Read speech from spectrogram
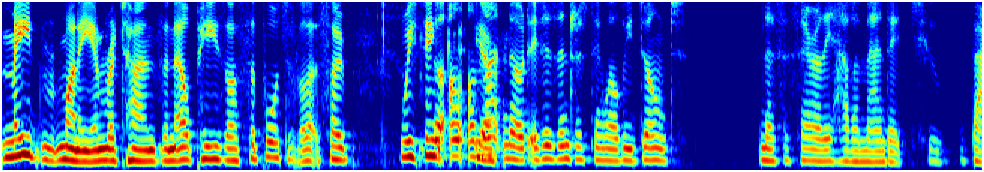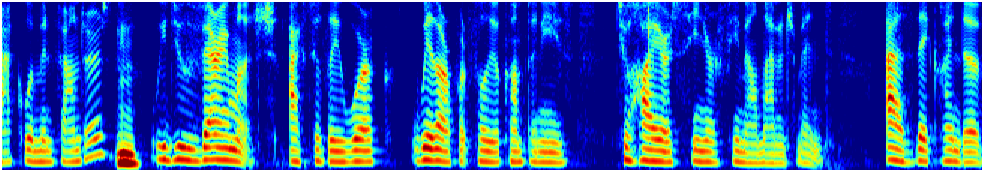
made money and returns, and LPs are supportive of that. So we think So on, on yeah. that note, it is interesting. While we don't necessarily have a mandate to back women founders, Mm. we do very much actively work with our portfolio companies to hire senior female management as they kind of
